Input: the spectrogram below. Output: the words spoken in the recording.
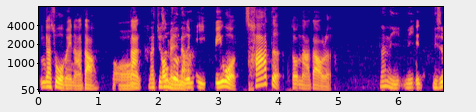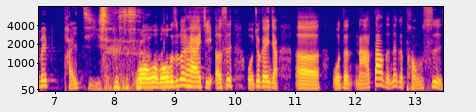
应该说我没拿到，哦，但那就是没拿工作能。力比我差的都拿到了。那你你你是被排挤是不是？我我我不是被排挤，而是我就跟你讲，呃，我的拿到的那个同事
